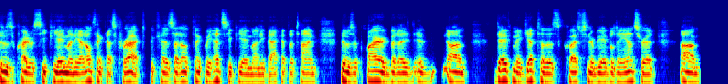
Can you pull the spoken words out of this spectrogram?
it was required with CPA money. I don't think that's correct because I don't think we had CPA money back at the time it was required. But I, it, um, Dave may get to this question or be able to answer it. Um,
